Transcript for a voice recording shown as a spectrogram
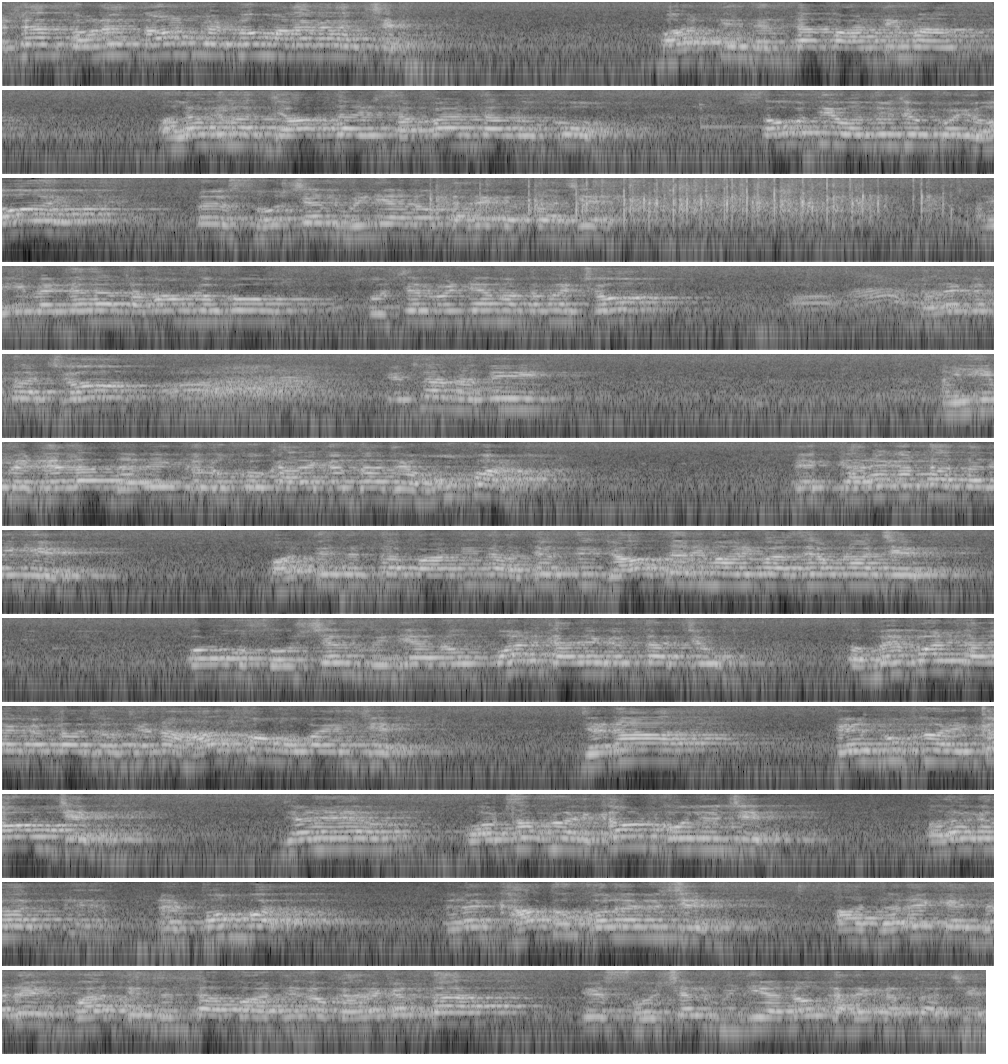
એટલે ત્રણે ત્રણ પ્લેટફોર્મ અલગ અલગ છે. ભારતીય જનતા પાર્ટીમાં અલગ અલગ જવાબદારી સંભાળતા લોકો સૌથી વધુ જો કોઈ હોય, તો એ સોશિયલ મીડિયાનો કાર્યકર્તા છે. અહીં બેઠેલા તમામ લોકો સોશિયલ મીડિયામાં તમે છો? કાર્યકર્તા છો? કેટલા નથી. અહીં બેઠેલા દરેક લોકો કાર્યકર્તા છે. હું પણ એક કાર્યકર્તા તરીકે ભારતીય જનતા પાર્ટીના અધ્યક્ષની જવાબદારી મારી પાસે હમણાં છે. પણ હું સોશિયલ મીડિયાનો પણ કાર્યકર્તા છું. તમે પણ કાર્યકર્તા છો. જેના હાથમાં મોબાઈલ છે, જેના ફેસબુકનો એકાઉન્ટ છે, જેણે વોટ્સઅપનો એકાઉન્ટ ખોલ્યું છે, અલગ અલગ પ્લેટફોર્મ પર એણે ખાતું ખોલાવ્યું છે. આ દરેકે દરેક ભારતીય જનતા પાર્ટીનો કાર્યકર્તા એ સોશિયલ મીડિયાનો કાર્યકર્તા છે.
